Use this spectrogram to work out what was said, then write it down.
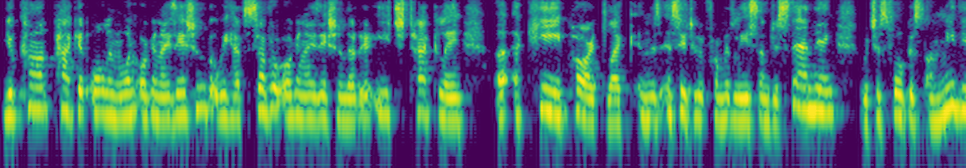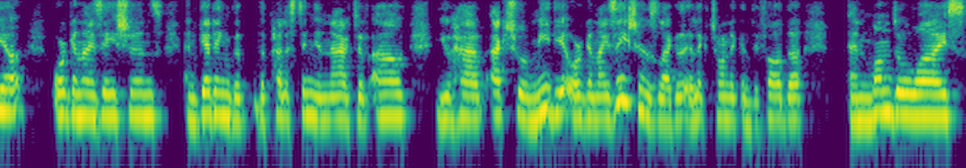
you can't pack it all in one organization, but we have several organizations that are each tackling a, a key part, like in the Institute for Middle East Understanding, which is focused on media organizations and getting the, the Palestinian narrative out. You have actual media organizations like the Electronic Intifada and Mondoweiss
